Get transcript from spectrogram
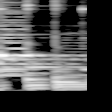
え?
